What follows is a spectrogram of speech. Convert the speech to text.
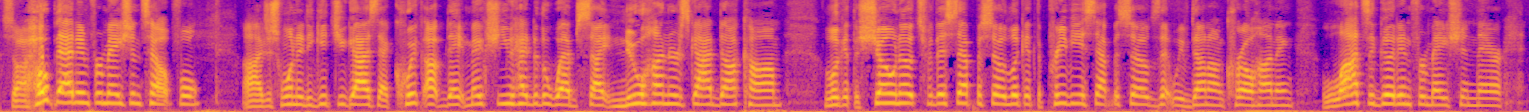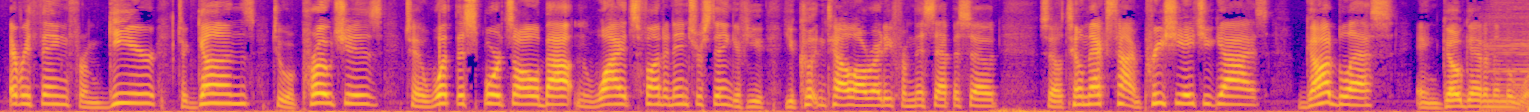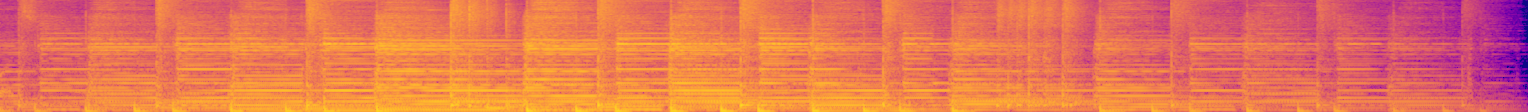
So I hope that information's helpful. I uh, just wanted to get you guys that quick update. Make sure you head to the website, newhuntersguide.com. Look at the show notes for this episode. Look at the previous episodes that we've done on crow hunting. Lots of good information there. Everything from gear to guns to approaches to what this sport's all about and why it's fun and interesting if you, you couldn't tell already from this episode. So, till next time, appreciate you guys. God bless, and go get them in the woods.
